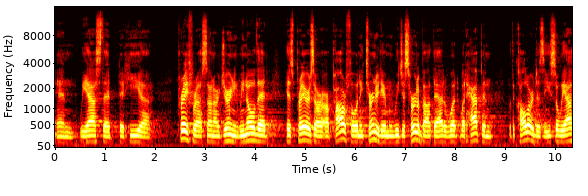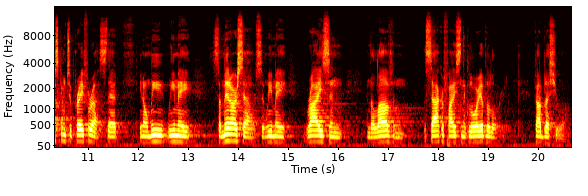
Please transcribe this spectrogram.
and we ask that, that he uh, pray for us on our journey. We know that his prayers are, are powerful in eternity. I mean, we just heard about that, what, what happened with the cholera disease. So we ask him to pray for us that, you know, we, we may submit ourselves and we may rise in, in the love and the sacrifice and the glory of the Lord. God bless you all.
